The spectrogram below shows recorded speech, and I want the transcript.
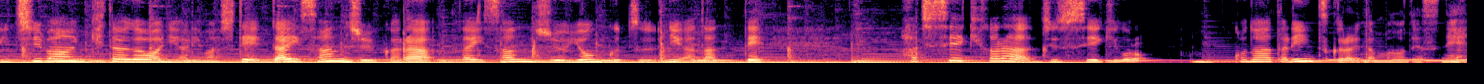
一番北側にありまして第30から第34窟にあたって8世紀から10世紀頃この辺りに作られたものですね。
